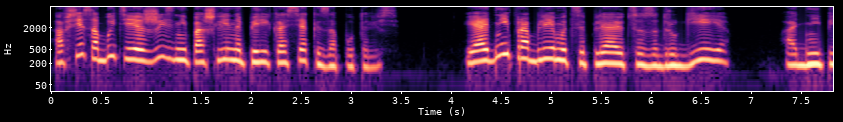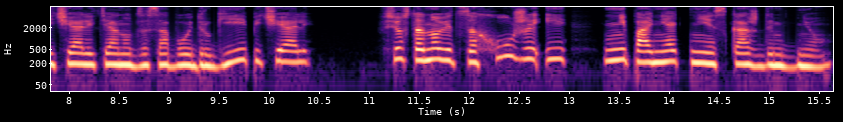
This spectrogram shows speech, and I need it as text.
а все события жизни пошли наперекосяк и запутались. И одни проблемы цепляются за другие, одни печали тянут за собой другие печали. Все становится хуже и непонятнее с каждым днем.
